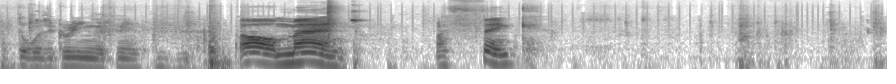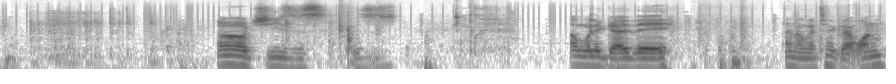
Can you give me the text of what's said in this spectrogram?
The door's agreeing with me. Oh man, I think. Oh Jesus, this is. I'm gonna go there, and I'm gonna take that one.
